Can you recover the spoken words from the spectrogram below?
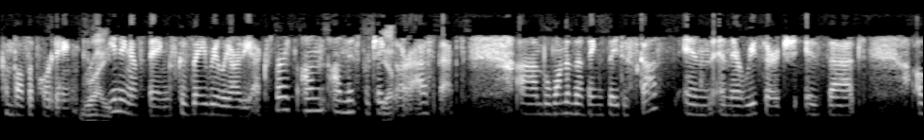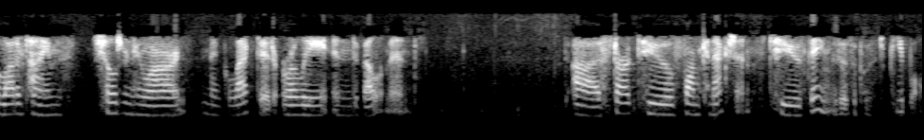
Compulsive Hoarding, Right. Meaning of Things, because they really are the experts on, on this particular Yep. aspect. Um, but one of the things they discuss in, in their research is that a lot of times children who are neglected early in development uh, start to form connections to things as opposed to people.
